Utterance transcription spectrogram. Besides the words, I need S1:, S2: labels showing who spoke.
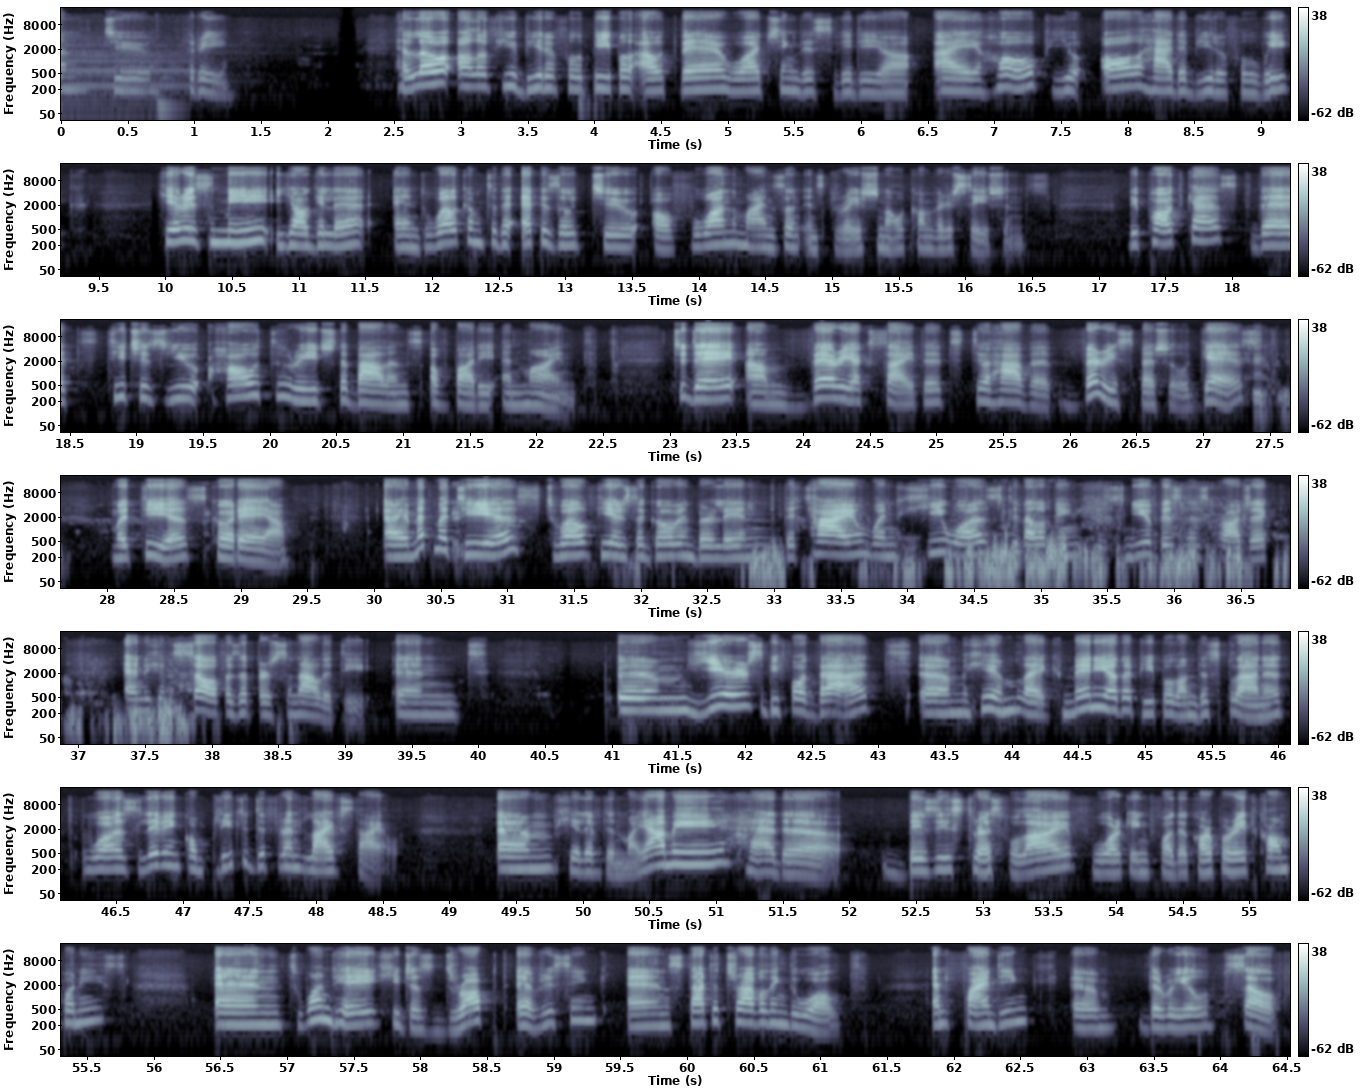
S1: One, two, three. Hello, all of you beautiful people out there watching this video. I hope you all had a beautiful week. Here is me, Yogile, and welcome to the episode two of One Mind Zone Inspirational Conversations, the podcast that teaches you how to reach the balance of body and mind. Today, I'm very excited to have a very special guest, mm-hmm. Matthias Correa. I met Matthias 12 years ago in Berlin, the time when he was developing his new business project and himself as a personality. And um, years before that, um, him, like many other people on this planet, was living completely different lifestyle. Um, he lived in Miami, had a busy, stressful life, working for the corporate companies. And one day he just dropped everything and started traveling the world and finding um, the real self.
